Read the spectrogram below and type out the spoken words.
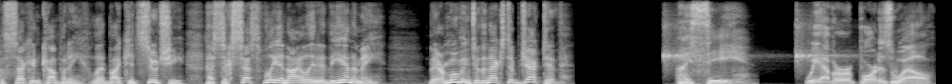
The second company, led by Kitsuchi, has successfully annihilated the enemy. They are moving to the next objective. I see. We have a report as well.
